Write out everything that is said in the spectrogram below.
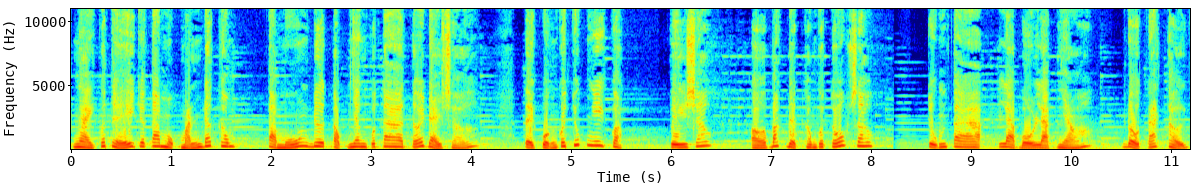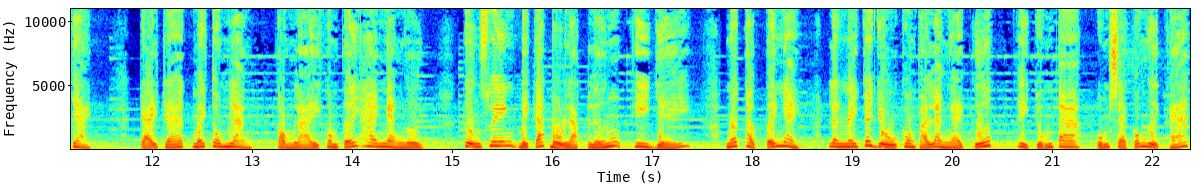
ngài có thể cho ta một mảnh đất không? Ta muốn đưa tộc nhân của ta tới đại sở." Tề Quận có chút nghi hoặc, "Vì sao? Ở Bắc Địch không có tốt sao?" "Chúng ta là bộ lạc nhỏ." Đồ Tác thở dài, trải ra mấy thôn làng, cộng lại không tới 2000 người, thường xuyên bị các bộ lạc lớn khi dễ. Nói thật tới ngày, lần này cho dù không phải là ngài cướp thì chúng ta cũng sẽ có người khác.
